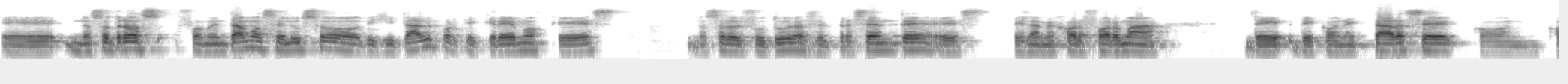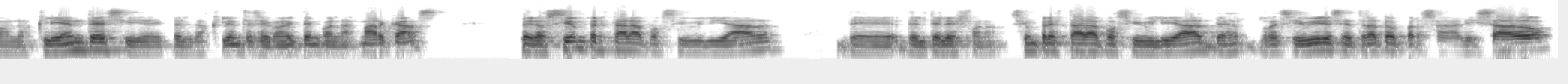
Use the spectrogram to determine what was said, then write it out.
eh, nosotros fomentamos el uso digital porque creemos que es no solo el futuro, es el presente, es, la mejor forma de, conectarse con, los clientes y de que los clientes se conecten con las marcas, pero siempre está la posibilidad del teléfono, siempre está la posibilidad de recibir ese trato personalizado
